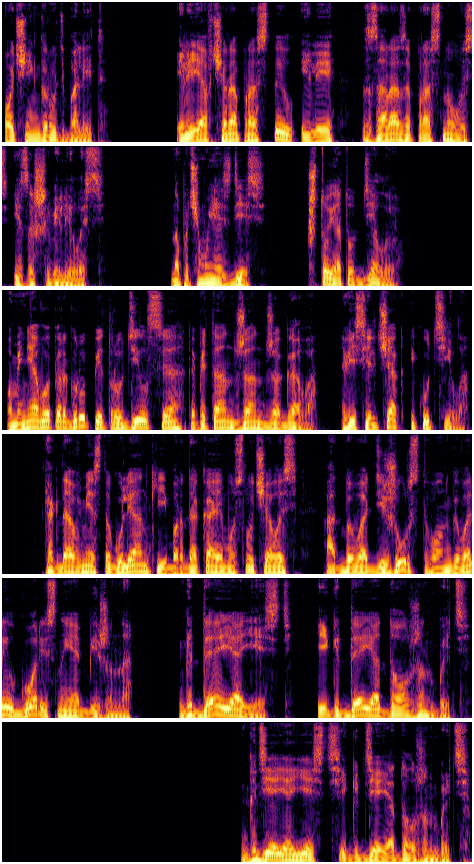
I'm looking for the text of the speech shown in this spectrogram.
Очень грудь болит. Или я вчера простыл, или зараза проснулась и зашевелилась. Но почему я здесь? Что я тут делаю? У меня в опергруппе трудился капитан Джан Джагава, весельчак и кутила. Когда вместо гулянки и бардака ему случалось отбывать дежурство, он говорил горестно и обиженно «Где я есть и где я должен быть?» «Где я есть и где я должен быть?»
